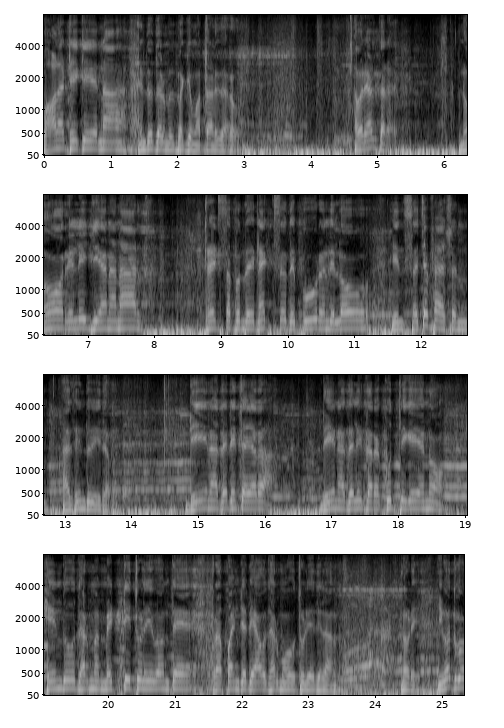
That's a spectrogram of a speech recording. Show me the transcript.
ಭಾಳ ಟೀಕೆಯನ್ನು ಹಿಂದೂ ಧರ್ಮದ ಬಗ್ಗೆ ಮಾತಾಡಿದರು. ಅವರು ಹೇಳ್ತಾರೆ no religion on earth treads upon the necks the poor and the low in such a fashion as Hinduism ದೀನ ದಲಿತೆಯರ ದೀನ ದಲಿತರ ಕುತ್ತಿಗೆಯನ್ನು ಹಿಂದೂ ಧರ್ಮ ಮೆಟ್ಟಿ ತುಳಿಯುವಂತೆ ಪ್ರಪಂಚದ ಯಾವ ಧರ್ಮವೂ ತುಳಿಯೋದಿಲ್ಲ ಅಂತ ನೋಡಿ ಇವತ್ತಿಗೂ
